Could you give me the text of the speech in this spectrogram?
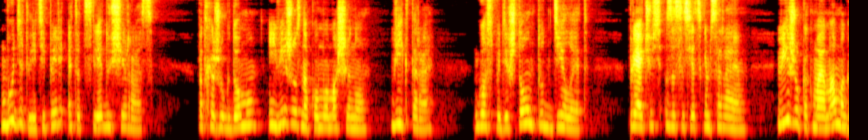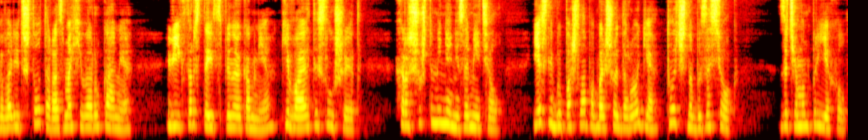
Будет ли теперь этот следующий раз? Подхожу к дому и вижу знакомую машину – Виктора. Господи, что он тут делает? Прячусь за соседским сараем. Вижу, как моя мама говорит что-то, размахивая руками. Виктор стоит спиной ко мне, кивает и слушает. Хорошо, что меня не заметил. Если бы пошла по большой дороге, точно бы засек. Зачем он приехал?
